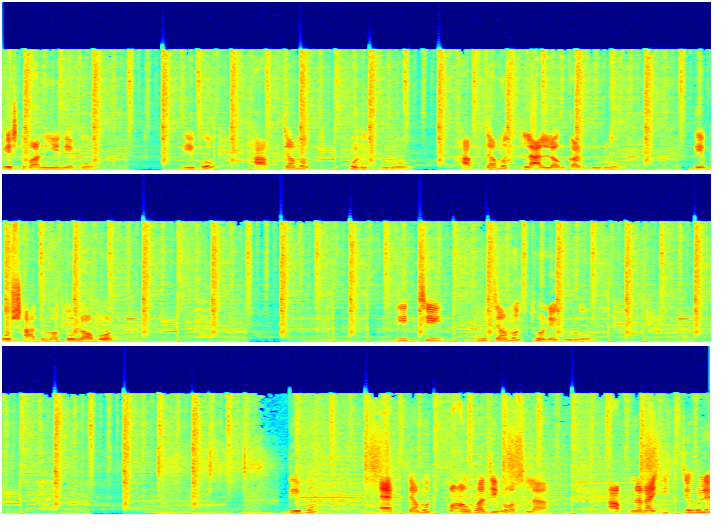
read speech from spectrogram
পেস্ট বানিয়ে নেব। দেব হাফ চামচ হলুদ গুঁড়ো, হাফ চামচ লাল লঙ্কার গুঁড়ো। দেব স্বাদ মতো লবণ। দিচ্ছি দু চামচ ধনে গুঁড়ো। দেব এক চামচ পাওভাজি মশলা। আপনারা ইচ্ছে হলে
